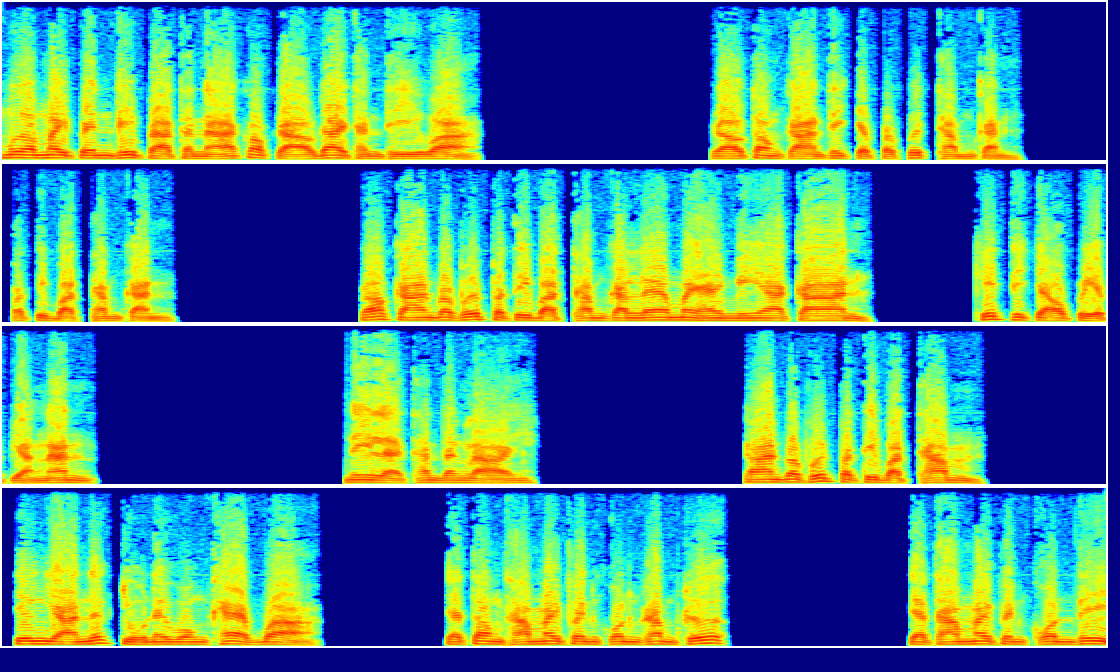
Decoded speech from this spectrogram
เมื่อไม่เป็นที่ปรารถนาก็กล่าวได้ทันทีว่า เราต้องการที่จะประพฤติธรรมกัน ปฏิบัติธรรมกัน เพราะการประพฤติปฏิบัติธรรมกันแล้วไม่ให้มีอาการ คิดที่จะเอาเปรียบอย่างนั้นนี่แหละท่านทั้งหลาย การประพฤติปฏิบัติธรรม จึงอย่านึกอยู่ในวงแคบว่า จะต้องทำให้เป็นคนคร่ำครึจะทำให้เป็นคนที่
